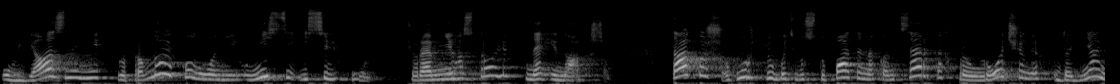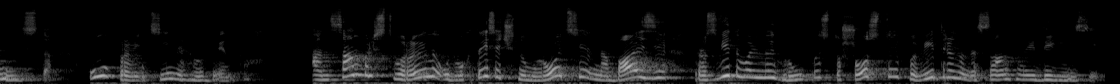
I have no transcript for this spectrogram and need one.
ув'язнені виправної колонії у місті Ісількуль. Тюремні гастролі не інакше. Також гурт любить виступати на концертах, приурочених до Дня міста у провінційних глибинках. Ансамбль створили у 2000 році на базі розвідувальної групи 106-ї повітряно-десантної дивізії.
